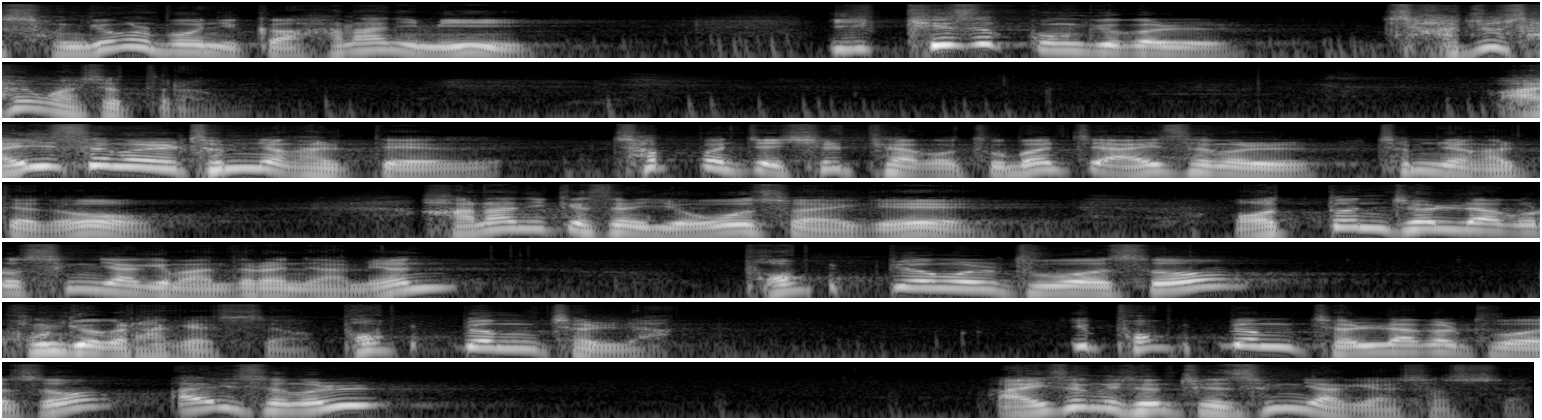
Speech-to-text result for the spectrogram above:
성경을 보니까 하나님이 이 기습 공격을 자주 사용하셨더라고. 아이성을 점령할 때 첫 번째 실패하고 두 번째 아이성을 점령할 때도 하나님께서는 여호수아에게 어떤 전략으로 승리하게 만들었냐면 복병을 두어서 공격을 하겠어요. 복병 전략. 이 복병 전략을 두어서 아이성을 아이성의 전투에 승리하게 하셨어요.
